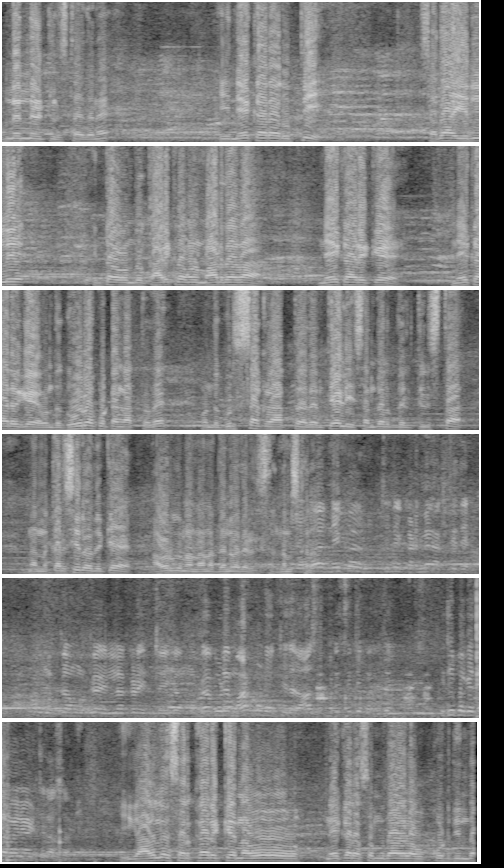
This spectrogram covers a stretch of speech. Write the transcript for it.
ಅಭಿನಂದನೆ ತಿಳಿಸ್ತಾ ಇದ್ದೇನೆ. ಈ ನೇಕಾರ ವೃತ್ತಿ ಸದಾ ಇರಲಿ. ಇಂಥ ಒಂದು ಕಾರ್ಯಕ್ರಮಗಳು ಮಾಡಿದಾಗ ನೇಕಾರಿಕೆ ನೇಕಾರರಿಗೆ ಒಂದು ಗೌರವ ಕೊಟ್ಟಂಗೆ ಆಗ್ತದೆ, ಒಂದು ಗುರ್ಸಕ್ಕೆ ಆಗ್ತದೆ ಅಂತೇಳಿ ಈ ಸಂದರ್ಭದಲ್ಲಿ ತಿಳಿಸ್ತಾ ನನ್ನ ಕರೆಸಿರೋದಕ್ಕೆ ಅವ್ರಿಗೂ ನಾನು ನನ್ನ ಧನ್ಯವಾದ ತಿಳಿಸ್ತೇನೆ ನಮಸ್ಕಾರ. ಇದ್ರ ಬಗ್ಗೆ ತಾವೇನು ಹೇಳ್ತೀರಾ ಸರ್? ಈಗಾಗಲೇ ಸರ್ಕಾರಕ್ಕೆ ನಾವು ನೇಕಾರ ಸಮುದಾಯಗಳ ಒಕ್ಕೂಟದಿಂದ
